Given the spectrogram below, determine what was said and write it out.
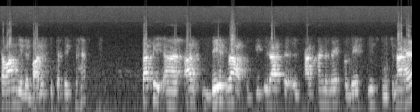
तमाम ज़िले बारिश की चपेट में है। साथ ही आज देर रात, बीती रात, झारखंड में प्रदेश की सूचना है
